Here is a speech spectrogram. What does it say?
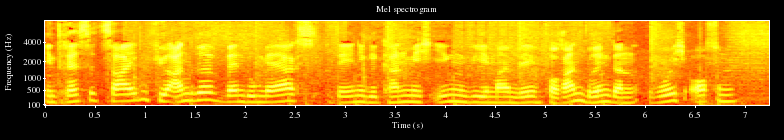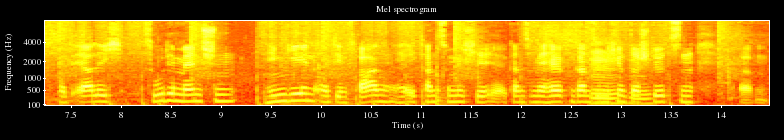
Interesse zeigen für andere. Wenn du merkst, derjenige kann mich irgendwie in meinem Leben voranbringen, dann ruhig offen und ehrlich zu dem Menschen hingehen und ihn fragen, hey, kannst du mich, kannst du mir helfen, kannst du mich mhm. unterstützen? Ähm,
